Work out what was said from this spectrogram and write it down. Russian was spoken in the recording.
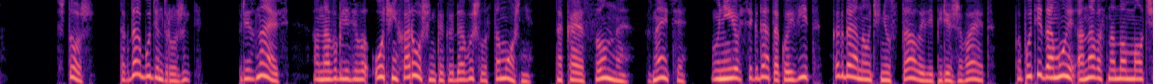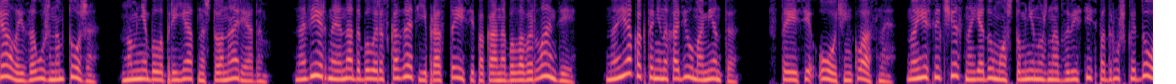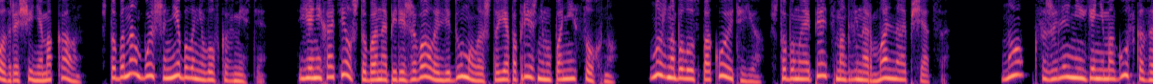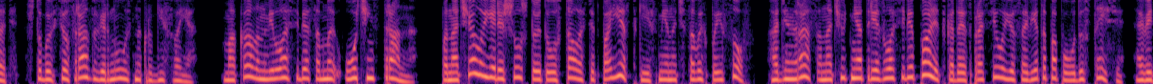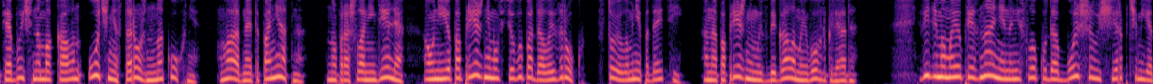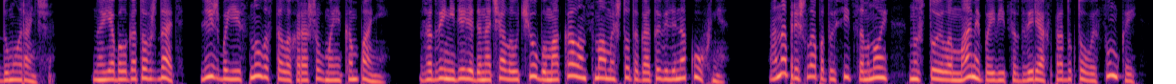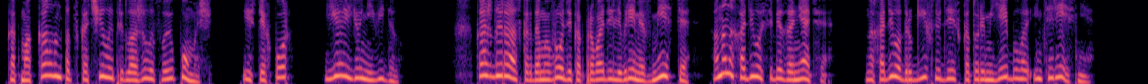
Что ж, тогда будем дружить. Признаюсь, она выглядела очень хорошенькой, когда вышла с таможни. Такая сонная, знаете, у нее всегда такой вид, когда она очень устала или переживает. По пути домой она в основном молчала и за ужином тоже, но мне было приятно, что она рядом. Наверное, надо было рассказать ей про Стейси, пока она была в Ирландии, но я как-то не находил момента. Стейси очень классная, но если честно, я думал, что мне нужно обзавестись подружкой до возвращения Маккаллан чтобы нам больше не было неловко вместе. Я не хотел, чтобы она переживала или думала, что я по-прежнему по ней сохну. Нужно было успокоить ее, чтобы мы опять смогли нормально общаться. Но, к сожалению, я не могу сказать, чтобы все сразу вернулось на круги своя. Макалан вела себя со мной очень странно. Поначалу я решил, что это усталость от поездки и смены часовых поясов. Один раз она чуть не отрезала себе палец, когда я спросил ее совета по поводу Стейси. А ведь обычно Маккаллан очень осторожна на кухне. Ладно, это понятно. Но прошла неделя, а у нее по-прежнему все выпадало из рук. Стоило мне подойти. Она по-прежнему избегала моего взгляда. Видимо, мое признание нанесло куда больший ущерб, чем я думал раньше. Но я был готов ждать, лишь бы ей снова стало хорошо в моей компании. За две недели до начала учебы Маккаллан с мамой что-то готовили на кухне. Она пришла потусить со мной, но стоило маме появиться в дверях с продуктовой сумкой, как Маккаллан подскочила и предложила свою помощь. И с тех пор я ее не видел. Каждый раз, когда мы вроде как проводили время вместе, она находила себе занятия, находила других людей, с которыми ей было интереснее.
